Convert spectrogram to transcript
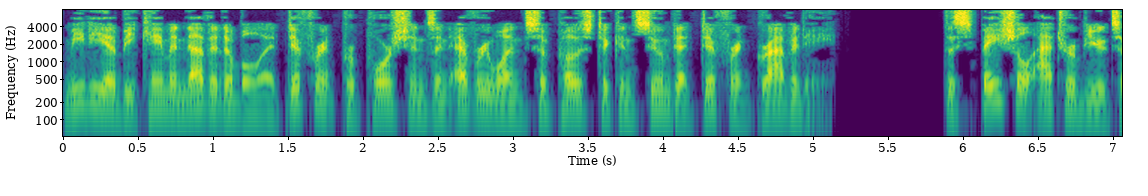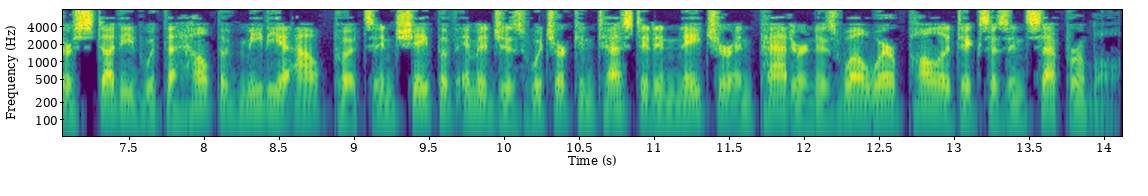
media became inevitable at different proportions and everyone supposed to consumed at different gravity. The spatial attributes are studied with the help of media outputs in shape of images which are contested in nature and pattern as well where politics is inseparable.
